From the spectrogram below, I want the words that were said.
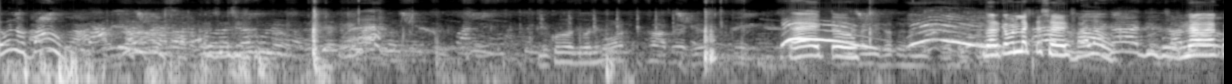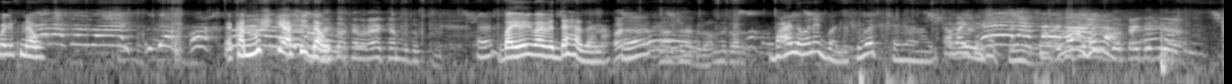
আছে, বেশ তো। এই তো তোমার কেমন লাগতেছে ভালো নাও এক প্যাকেট নাও এখন মুশকি আসি দাও ভাই ওইভাবে দেখা যায় না ভালো অনেক ভালো শুভেচ্ছা জানাই সবাইকে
